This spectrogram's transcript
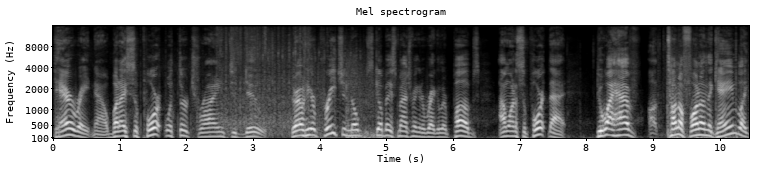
there right now. But I support what they're trying to do. They're out here preaching no skill-based matchmaking in regular pubs. I want to support that. Do I have a ton of fun on the game? Like,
